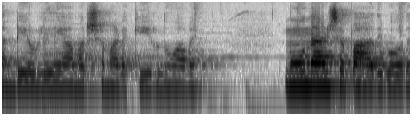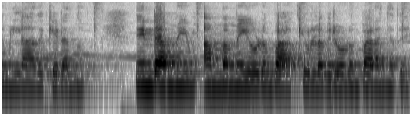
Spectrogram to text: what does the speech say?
തന്റെ ഉള്ളിലെ അമർഷം അടക്കിയിരുന്നു അവൻ. മൂന്നാഴ്ച പാതി ബോധമില്ലാതെ കിടന്നു. നിന്റെ അമ്മയും അമ്മമ്മയോടും ബാക്കിയുള്ളവരോടും പറഞ്ഞത്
